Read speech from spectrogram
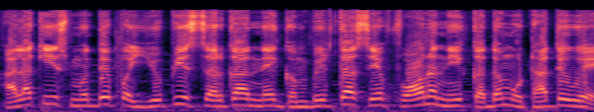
हालाँकि इस मुद्दे पर यूपी सरकार ने गंभीरता से फ़ौरन ही कदम उठाते हुए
